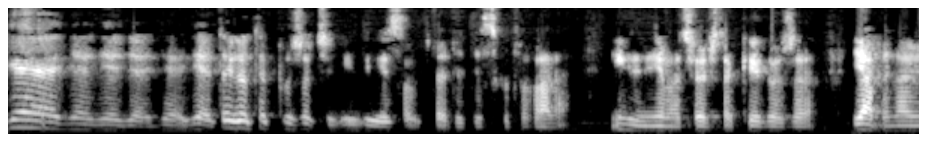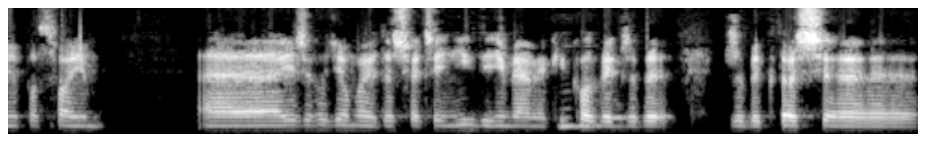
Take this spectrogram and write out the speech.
Nie, nie, nie, nie, nie, nie, tego typu rzeczy nigdy nie są wtedy dyskutowane. Nigdy nie ma czegoś takiego, że ja bynajmniej po swoim, e, jeżeli chodzi o moje doświadczenie, nigdy nie miałem jakikolwiek, mhm. żeby, żeby ktoś e,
